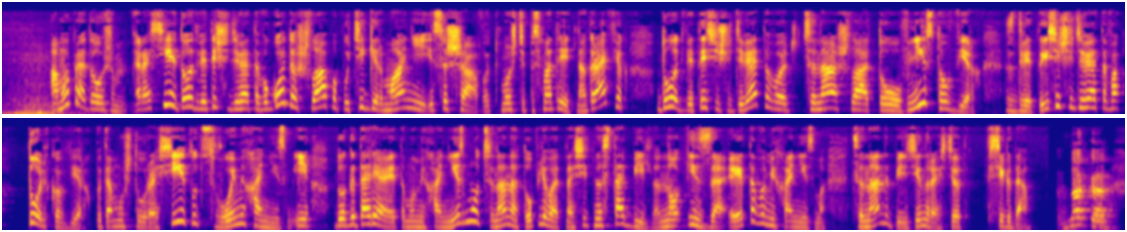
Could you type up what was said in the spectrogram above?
А мы продолжим. Россия до 2009 года шла по пути Германии и США. Вот можете посмотреть на график. До 2009 цена шла то вниз, то вверх. С 2009 только вверх, потому что у России тут свой механизм. И благодаря этому механизму цена на топливо относительно стабильна. Но из-за этого механизма цена на бензин растет всегда. Однако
